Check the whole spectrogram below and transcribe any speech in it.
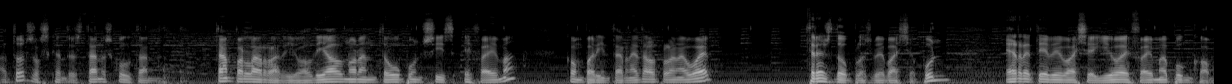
a tots els que ens estan escoltant, tant per la ràdio al dial 91.6 FM com per internet al plana web www.rtb-fm.com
